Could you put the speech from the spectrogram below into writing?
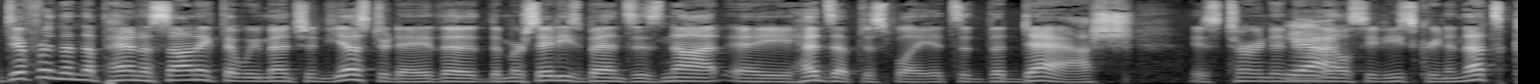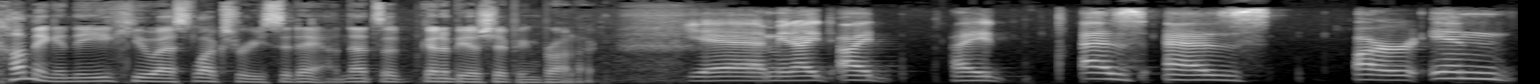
different than the Panasonic that we mentioned yesterday. The the Mercedes Benz is not a heads up display. It's a, the dash is turned into Yeah. an LCD screen, and that's coming in the EQS luxury sedan. That's going to be a shipping product. Yeah, I mean, I, I, I, as as our in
